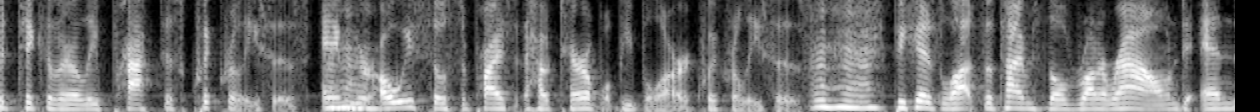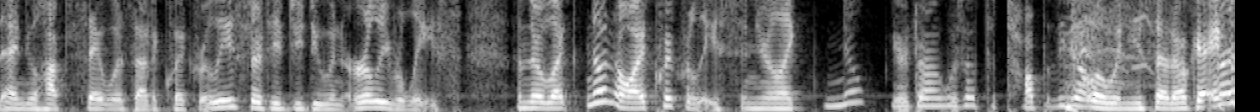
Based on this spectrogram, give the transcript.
particularly practice quick releases. And mm-hmm. we're always so surprised at how terrible people are at quick releases mm-hmm. because lots of times they'll run around and then you'll have to say was that a quick release or did you do an early release? And they're like no no i quick release and you're like no your dog was at the top of the yellow when you said okay.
